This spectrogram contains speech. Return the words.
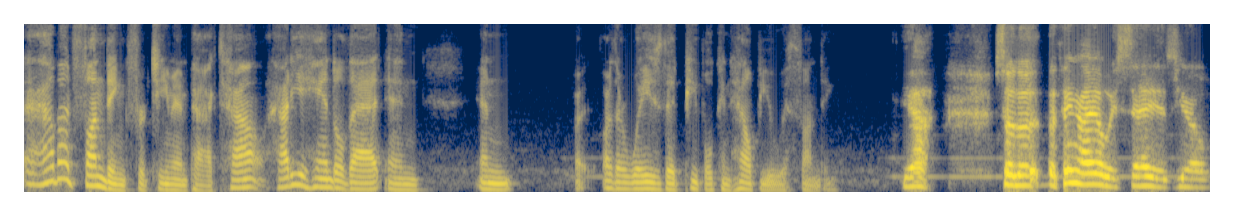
How about funding for team impact? How how do you handle that and and are there ways that people can help you with funding? Yeah. So the the thing I always say is, you know,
